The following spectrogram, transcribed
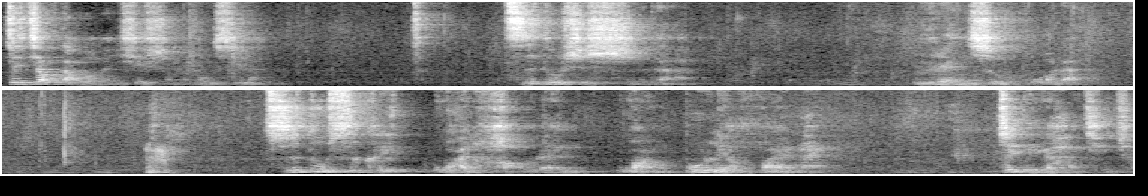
这教导我们一些什么东西呢？制度是死的，人是活的。制度是可以管好人，管不了坏人，这点要很清楚。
